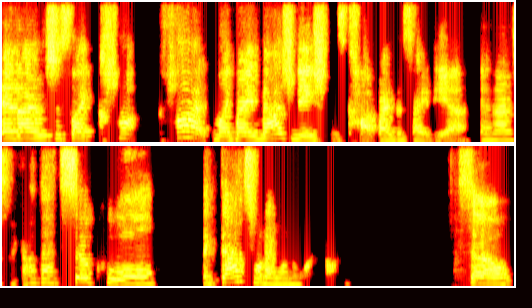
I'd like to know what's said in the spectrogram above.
And I was just like caught, caught, like my imagination was caught by this idea. And I was like, oh, that's so cool. Like that's what I want to work on. So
